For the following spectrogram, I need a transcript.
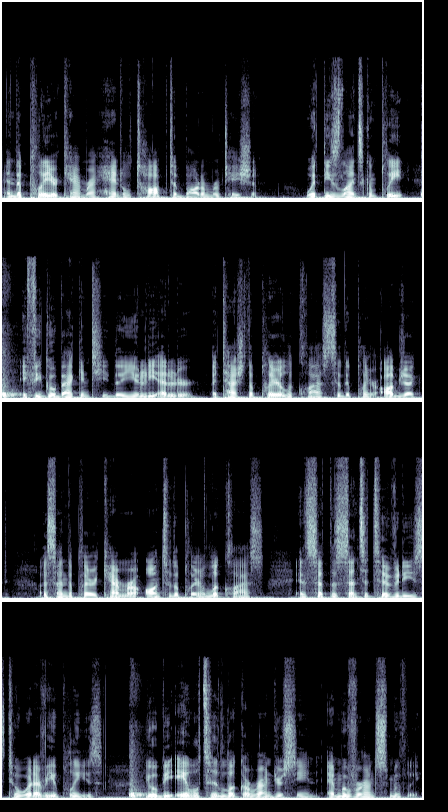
and the player camera handle top-to-bottom rotation. With these lines complete, if you go back into the Unity editor, attach the player look class to the player object, assign the player camera onto the player look class, and set the sensitivities to whatever you please, you'll be able to look around your scene and move around smoothly.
